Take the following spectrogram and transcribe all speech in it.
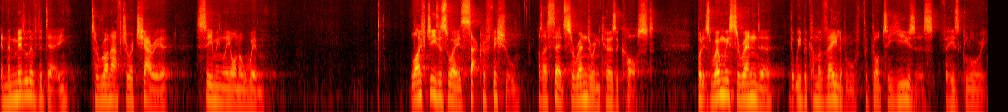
in the middle of the day to run after a chariot, seemingly on a whim. Life Jesus' way is sacrificial. As I said, surrender incurs a cost. But it's when we surrender that we become available for God to use us for his glory.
